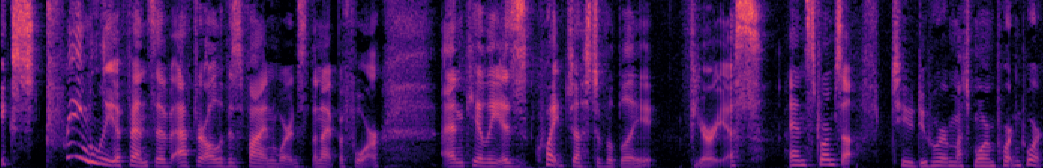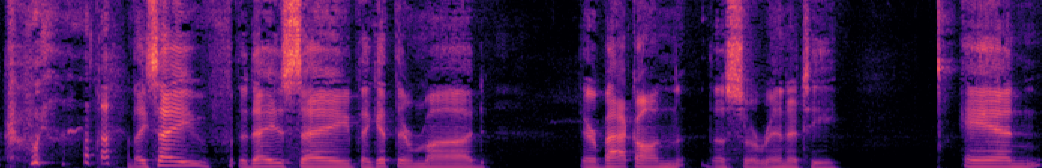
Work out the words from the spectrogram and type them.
Extremely offensive after all of his fine words the night before, and Kaylee is quite justifiably furious and storms off to do her much more important work. They save, the day is saved, they get their mud, they're back on the Serenity, and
